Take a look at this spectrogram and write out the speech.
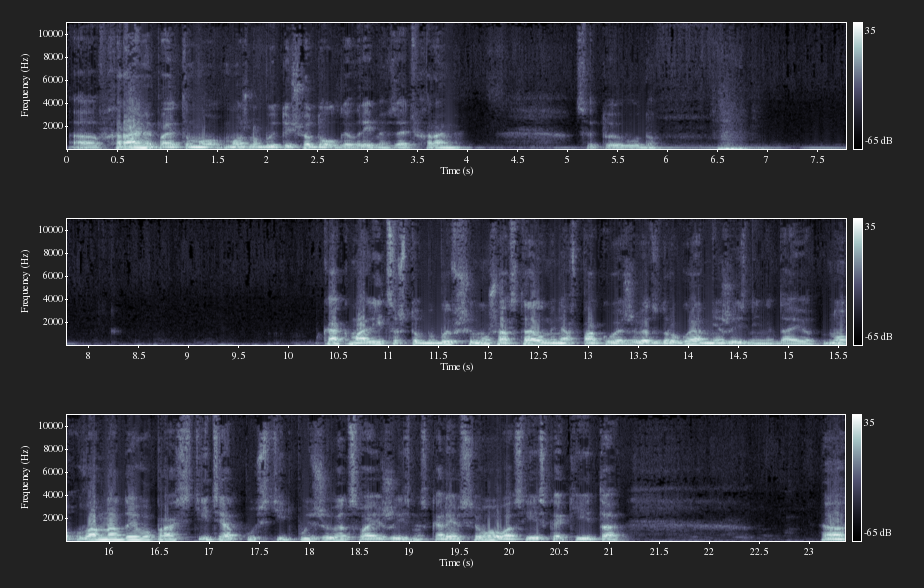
э, в храме, поэтому можно будет еще долгое время взять в храме святую воду. Как молиться, чтобы бывший муж оставил меня в покое, живет с другой, а мне жизни не дает? Ну, вам надо его простить и отпустить. Пусть живет своей жизнью. Скорее всего, у вас есть какие-то э,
